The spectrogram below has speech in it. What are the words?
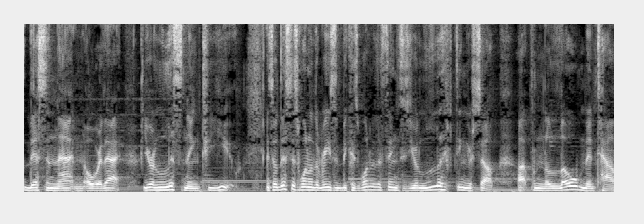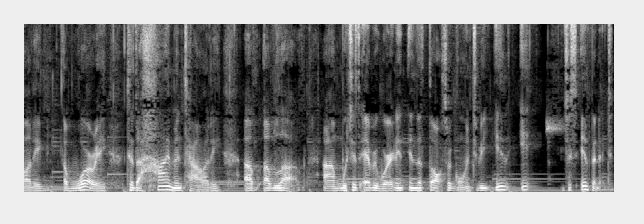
this and that and over that, you're listening to you. And so this is one of the reasons because one of the things is you're lifting yourself up from the low mentality of worry to the high mentality of, of love, um, which is everywhere. And, and, the thoughts are going to be in, in just infinite.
